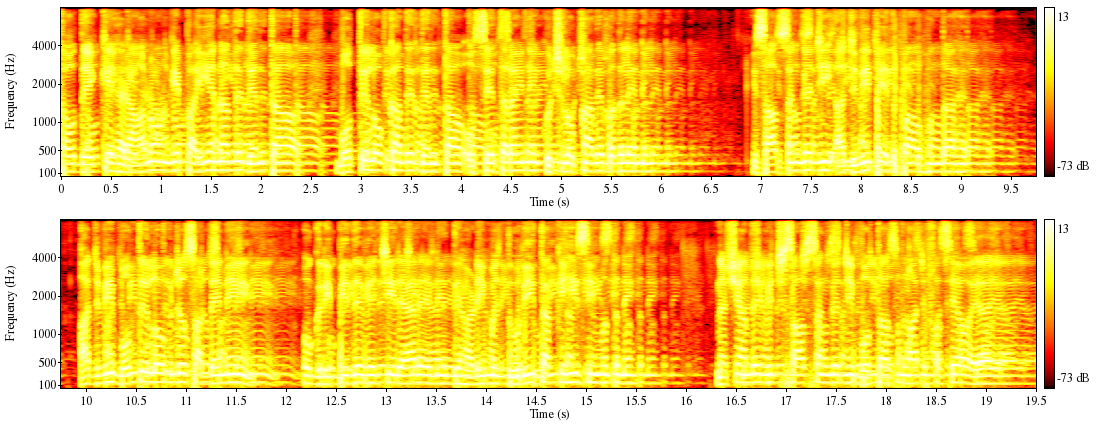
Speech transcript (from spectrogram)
ਤਾਂ ਉਹ ਦੇਖ ਕੇ ਹੈਰਾਨ ਹੋਣਗੇ ਭਾਈ ਇਹਨਾਂ ਦੇ ਦਿਨ ਤਾਂ ਬਹੁਤੇ ਲੋਕਾਂ ਦੇ ਦਿਨ ਤਾਂ ਉਸੇ ਤਰ੍ਹਾਂ ਹੀ ਨੇ ਕੁਝ ਲੋਕਾਂ ਦੇ ਬਦਲੇ ਨੇ। ਇਹ ਸਾਧ ਸੰਗਤ ਜੀ ਅੱਜ ਵੀ ਭੇਦਭਾਵ ਹੁੰਦਾ ਹੈ। ਅੱਜ ਵੀ ਬਹੁਤੇ ਲੋਕ ਜੋ ਸਾਡੇ ਨੇ ਉਹ ਗਰੀਬੀ ਦੇ ਵਿੱਚ ਹੀ ਰਹਿ ਰਹੇ ਨੇ, ਦਿਹਾੜੀ ਮਜ਼ਦੂਰੀ ਤੱਕ ਹੀ ਸੀਮਤ ਨੇ। ਨਸ਼ਿਆਂ ਦੇ ਵਿੱਚ ਸਾਧ ਸੰਗਤ ਜੀ, ਬਹੁਤਾ ਸਮਾਜ ਫਸਿਆ ਹੋਇਆ ਹੈ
